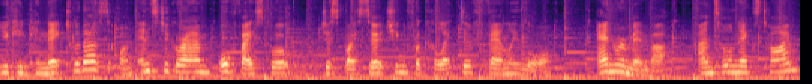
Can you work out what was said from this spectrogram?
You can connect with us on Instagram or Facebook just by searching for Collective Family Law. And remember, until next time,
